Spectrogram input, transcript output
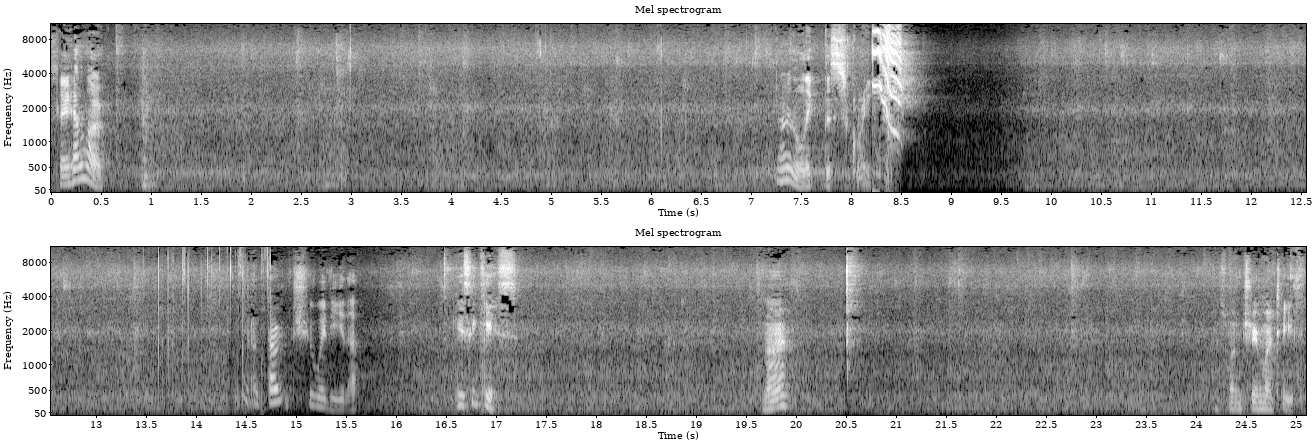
Say hello. Gonna lick the screen. Don't chew it either. Kissy kiss. No? Just want to chew my teeth.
